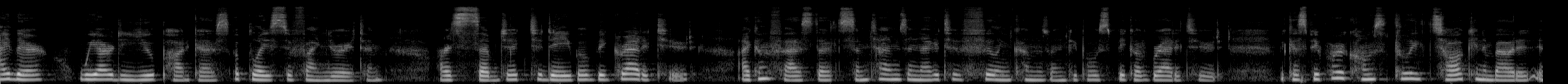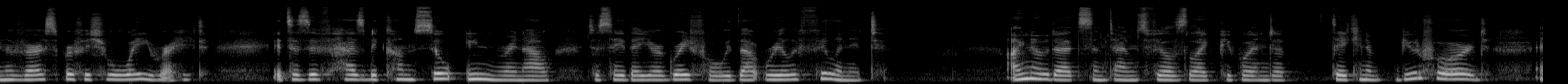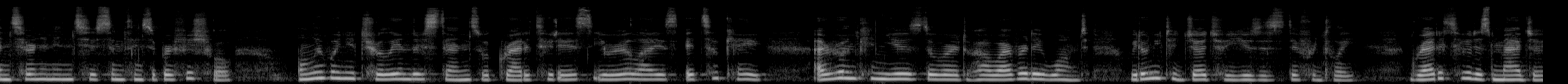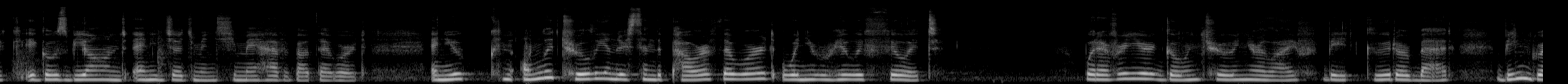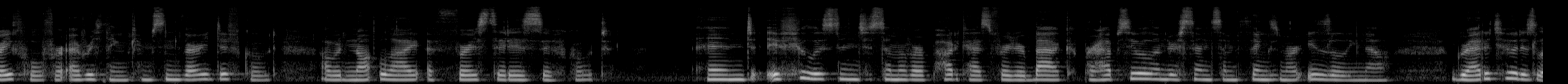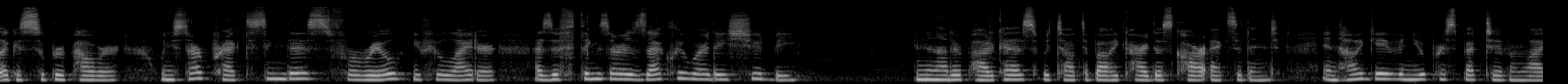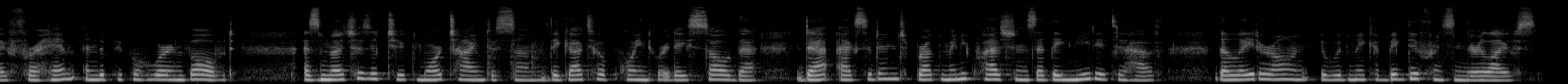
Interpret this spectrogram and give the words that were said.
Hi there, we are the You Podcast, a place to find your rhythm. Our subject today will be gratitude. I confess that sometimes a negative feeling comes when people speak of gratitude because people are constantly talking about it in a very superficial way, right? It's as if it has become so in right now to say that you're grateful without really feeling it. I know that sometimes feels like people end up taking a beautiful word and turning it into something superficial. Only when you truly understand what gratitude is, you realize it's okay. Everyone can use the word however they want. We don't need to judge who uses differently. Gratitude is magic. It goes beyond any judgment you may have about that word. And you can only truly understand the power of that word when you really feel it. Whatever you're going through in your life, be it good or bad, being grateful for everything can seem very difficult. I would not lie, at first it is difficult. And if you listen to some of our podcasts further back, perhaps you will understand some things more easily now. Gratitude is like a superpower. When you start practicing this for real, you feel lighter, as if things are exactly where they should be. In another podcast, we talked about Ricardo's car accident and how it gave a new perspective on life for him and the people who were involved. As much as it took more time to some, they got to a point where they saw that that accident brought many questions that they needed to have, that later on it would make a big difference in their lives.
